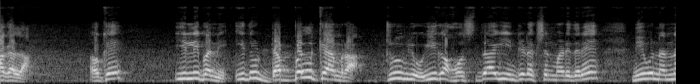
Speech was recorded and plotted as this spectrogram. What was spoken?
ಆಗಲ್ಲ. ಓಕೆ ಇಲ್ಲಿ ಬನ್ನಿ. ಇದು ಡಬಲ್ ಕ್ಯಾಮ್ರಾ ಟ್ರೂ ವ್ಯೂ ಈಗ ಹೊಸದಾಗಿ ಇಂಟ್ರಡಕ್ಷನ್ ಮಾಡಿದರೆ, ನೀವು ನನ್ನ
